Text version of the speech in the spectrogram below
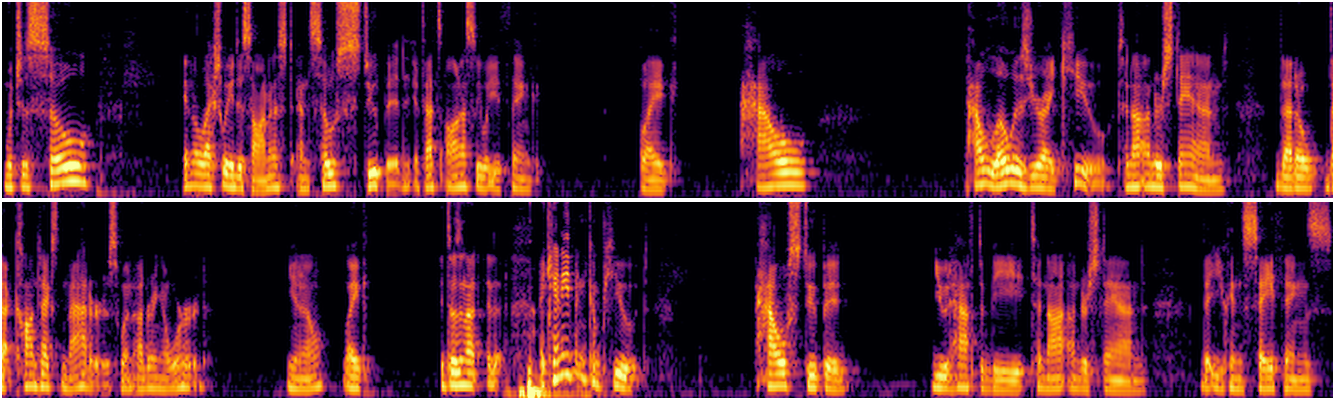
which is so intellectually dishonest and so stupid. If that's honestly what you think, like how how low is your IQ to not understand that a that context matters when uttering a word? You know, like it doesn't. I can't even compute how stupid you would have to be to not understand that you can say things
